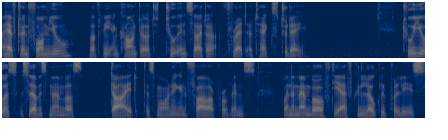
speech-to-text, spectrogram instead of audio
I have to inform you that we encountered two insider threat attacks today. Two US service members died this morning in Farah province when a member of the Afghan local police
